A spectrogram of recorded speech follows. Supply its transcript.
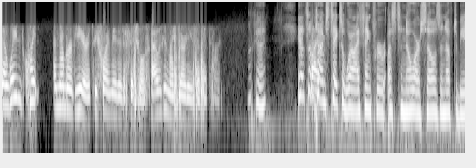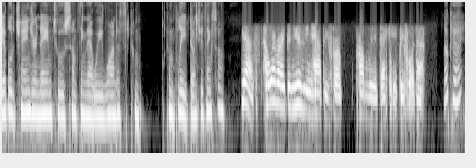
I waited quite a number of years before I made it official, so I was in my 30s at that time. Okay. Yeah, it sometimes but, takes a while, I think, for us to know ourselves enough to be able to change our name to something that we want to com- complete. Don't you think so? Yes. However, I've been using Happy for probably a decade before that. Okay.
